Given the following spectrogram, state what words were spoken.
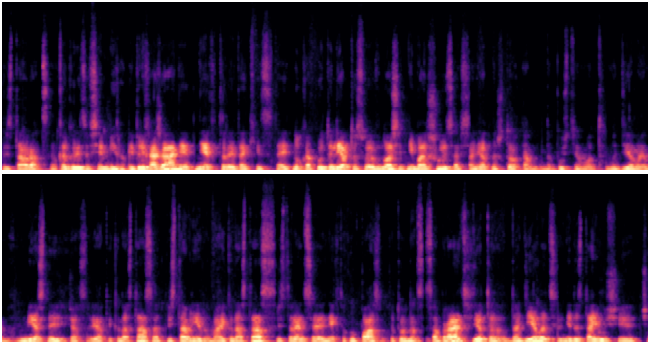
реставрация. Как говорится, всем миром. И прихожане некоторые такие стоят, ну, какую-то лепту свою вносят, небольшую совсем. Понятно, что там, допустим, вот мы делаем местный сейчас ряд иконостаса, реставрируем, а иконостас представляет себя некую такую пазлу, которую надо собрать, где-то доделать недостающие части.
